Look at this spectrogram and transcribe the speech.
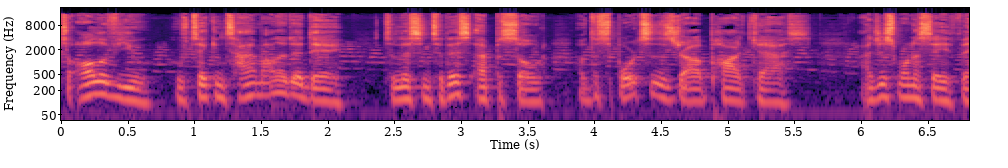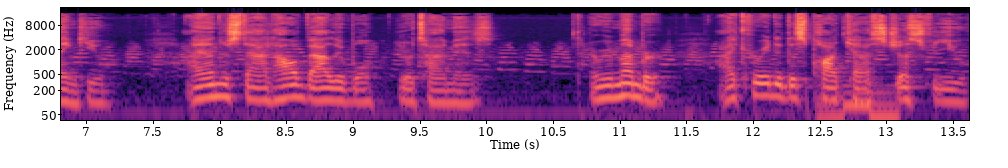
To all of you who've taken time out of the day to listen to this episode of the Sports is a Job podcast, I just want to say thank you. I understand how valuable your time is. And remember, I created this podcast just for you.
